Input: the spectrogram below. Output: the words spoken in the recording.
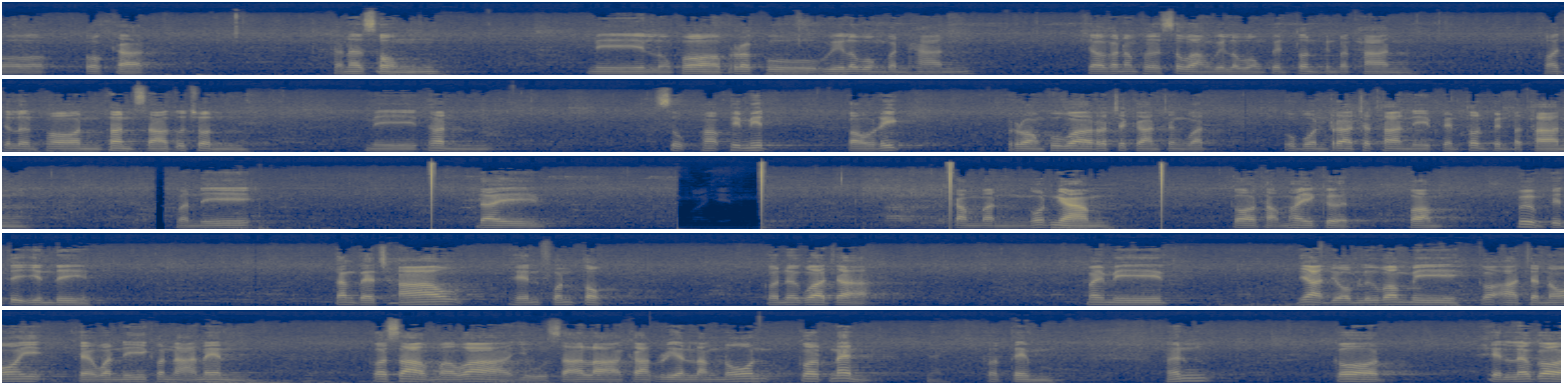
อโอกาส คณะสงฆ์มีหลวงพ่อพระครูวีระวงศ์บรรหาร เจ้าคณะอำเภอสว่างวีระวงศ์เป็นต้นเป็นประธาน ขอเจริญพรท่านสาธุชน มีท่านสุภพิมิตรเป่าริก รองผู้ว่าราชการจังหวัดอุบลราชธานีเป็นต้นเป็นประธาน วันนี้ได้ก รรมอันงดงาม ก็ทำให้เกิดความปลื้มปิติยินดี ตั้งแต่เช้าเห็นฝนตก ก็นึกว่าจะไม่มีญาติโยมหรือว่ามีก็อาจจะน้อย แต่วันนี้ก็หนาแน่น ก็ทราบมาว่าอยู่ศาลาการเรียนหลังโน้นก็แน่นก็เต็มเพราะฉะนั้นก็เห็นแล้วก็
